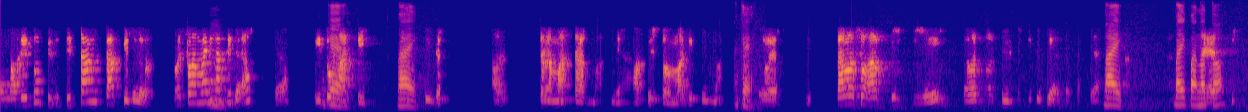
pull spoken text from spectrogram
umat itu di- ditangkap gitu loh. Selama ini kan tidak ada. Itu Oke. arti Baik, tidak ceramah-ceramahnya Habis Somad itu oke, oleh kalau soal kritik, kalau soal kritik itu biasa saja. baik, baik Pak Noto. Saya-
